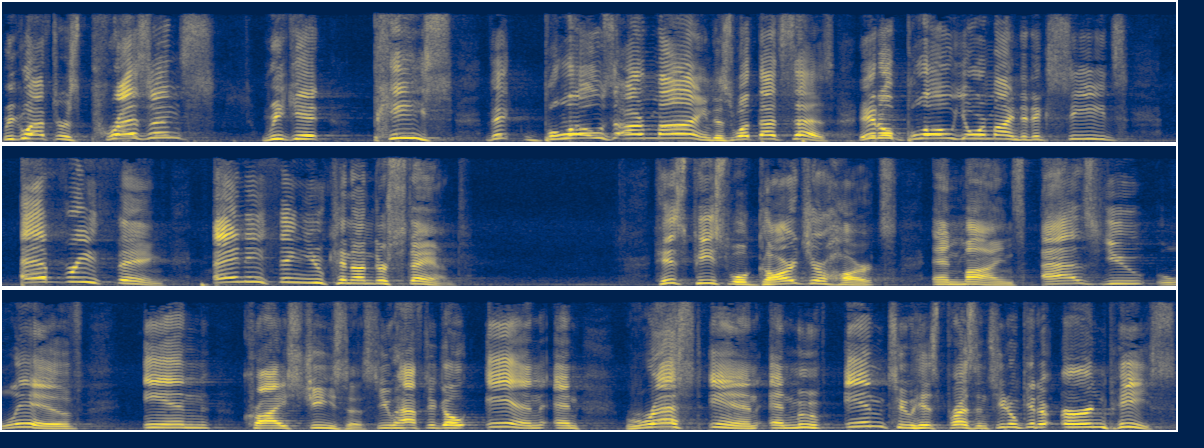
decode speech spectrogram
We go after his presence, we get peace that blows our mind, is what that says. It'll blow your mind. It exceeds everything, anything you can understand. His peace will guard your hearts and minds as you live in Christ Jesus. You have to go in and rest in and move into his presence. You don't get to earn peace.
